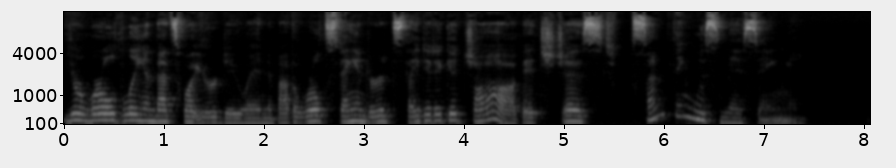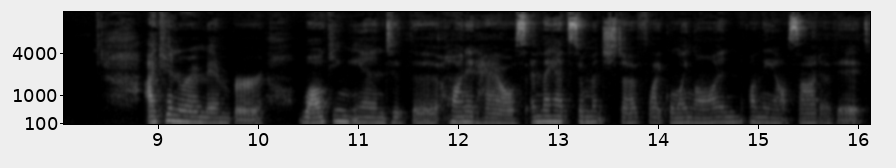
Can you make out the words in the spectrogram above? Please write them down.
you're worldly and that's what you're doing, by the world standards, they did a good job. It's just something was missing. I can remember walking into the haunted house and they had so much stuff like going on on the outside of it.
